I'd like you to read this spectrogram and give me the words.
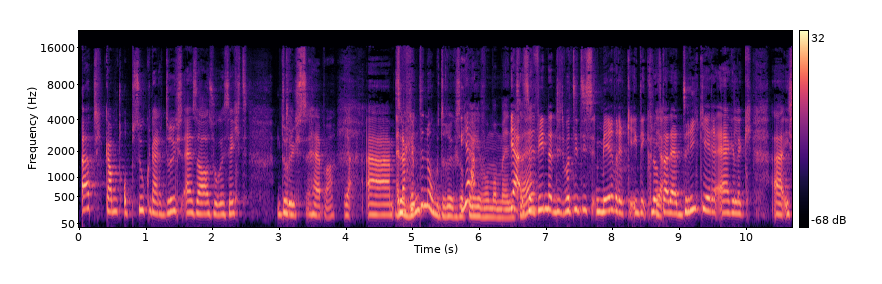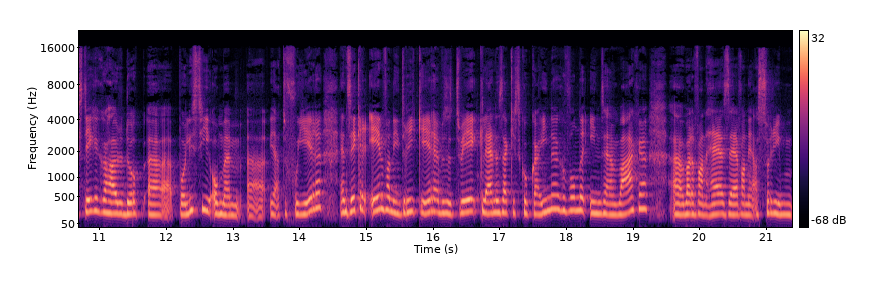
uitgekampt op zoek naar drugs. Hij zou zogezegd drugs hebben. Ja. Ehm, Ze dat ge- vinden ook drugs op Ja. een gegeven moment. Ja, hè? ze vinden... Want dit is meerdere. Ik geloof Ja. dat hij drie keer eigenlijk eh, is tegengehouden door eh, politie om hem eh, ja, te fouilleren. En zeker één van die drie keer hebben ze twee kleine zakjes cocaïne gevonden in zijn wagen, waarvan hij zei van, ja, sorry,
